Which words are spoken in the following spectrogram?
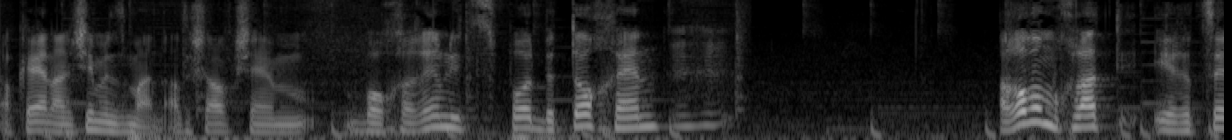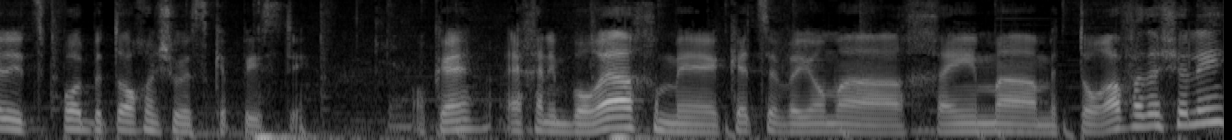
אוקיי? לאנשים אין זמן. אז עכשיו, כשהם בוחרים לצפות בתוכן, הרוב המוחלט ירצה לצפות בתוכן שהוא אסקפיסטי, כן. אוקיי? איך אני בורח מקצב היום החיים המטורף הזה שלי,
